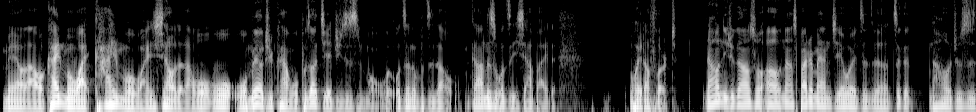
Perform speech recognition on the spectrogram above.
没有啦，我开你们玩开你们玩笑的啦。我我我没有去看，我不知道结局是什么，我我真的不知道。刚刚那是我自己瞎掰的。回到 flirt，然后你就跟他说，哦，那 Spider Man 结尾这个这个，然后就是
